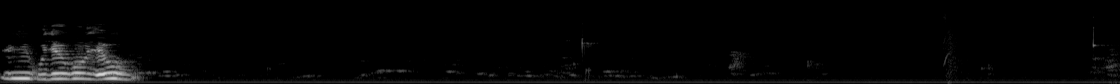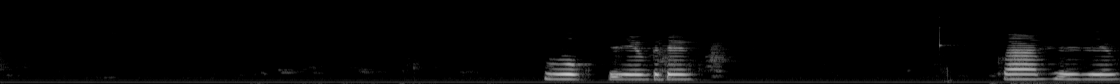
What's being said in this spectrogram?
И куда я who lived quietly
